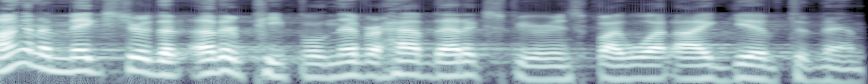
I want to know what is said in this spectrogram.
I'm going to make sure that other people never have that experience by what I give to them.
